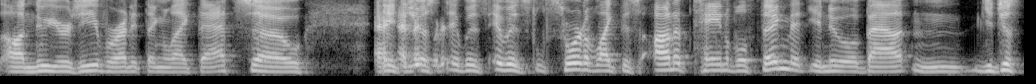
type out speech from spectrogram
on New Year's Eve or anything like that. So it and just it was it was sort of like this unobtainable thing that you knew about and you just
